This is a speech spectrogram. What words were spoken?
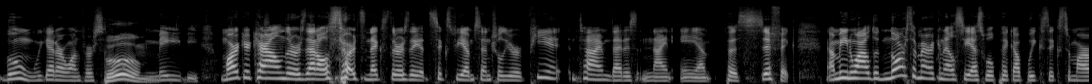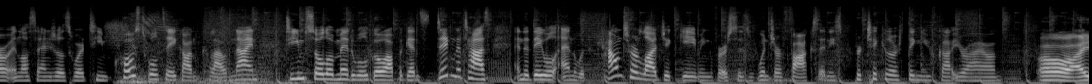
Boom, we get our one first. Boom. Maybe. Mark your calendars. That all starts next Thursday at 6 p.m. Central European time. That is 9 a.m. Pacific. Now, meanwhile, the North American LCS will pick up week six tomorrow in Los Angeles, where Team Coast will take on Cloud9. Team Solo Mid will go up against Dignitas, and the day will end with Counter Logic Gaming versus Winter Fox. Any particular thing you've got your eye on? Oh, I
